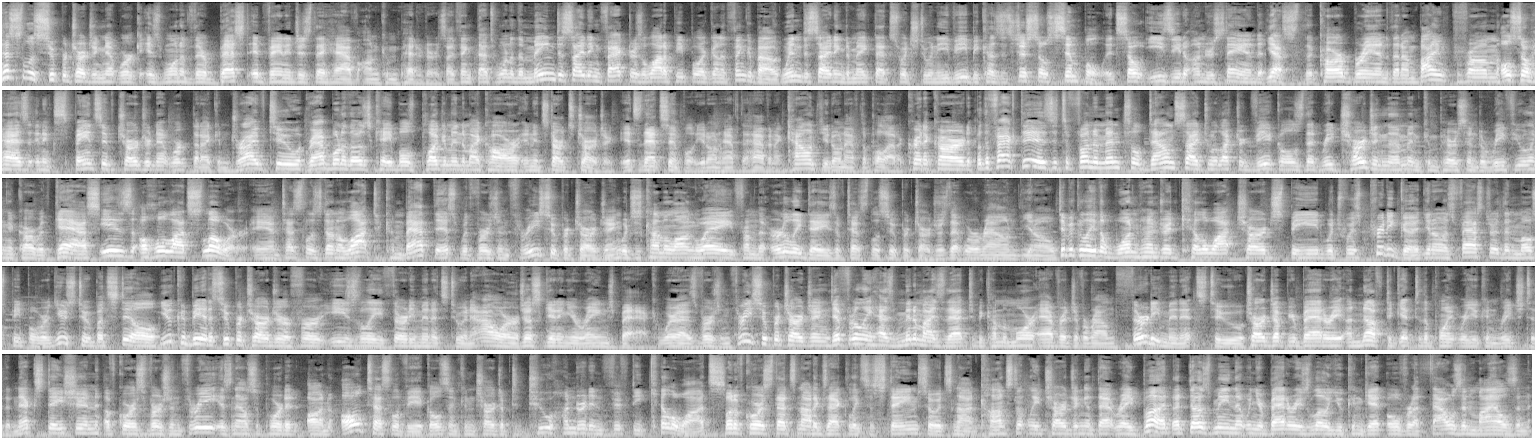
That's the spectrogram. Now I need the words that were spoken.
Tesla's supercharging network is one of their best advantages they have on competitors. I think that's one of the main deciding factors a lot of people are going to think about when deciding to make that switch to an EV because it's just so simple. It's so easy to understand. Yes, the car brand that I'm buying from also has an expansive charger network that I can drive to, grab one of those cables, plug them into my car, and it starts charging. It's that simple. You don't have to have an account, you don't have to pull out a credit card. But the fact is, it's a fundamental downside to electric vehicles that recharging them in comparison to refueling a car with gas is a whole lot slower. And Tesla's done a lot to combat this with version 3 supercharging, which has come a long way from the early days of Tesla superchargers that were around, you know, typically the 100 kilowatt charge speed, which was pretty good. You know, it's faster than most people were used to, but still, you could be at a supercharger for easily 30 minutes to an hour just getting your range back. Whereas version 3 supercharging definitely has minimized that to become a more average of around 30 minutes to charge up your battery enough to get to the point where you can reach to the next station. Of course, version 3 is now supported on all Tesla vehicles and can charge up to 250 kilowatts. But of course, that's not exactly sustained, so it's not constantly charging at that rate. But that does mean that when your battery's low, you can get over a thousand miles an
